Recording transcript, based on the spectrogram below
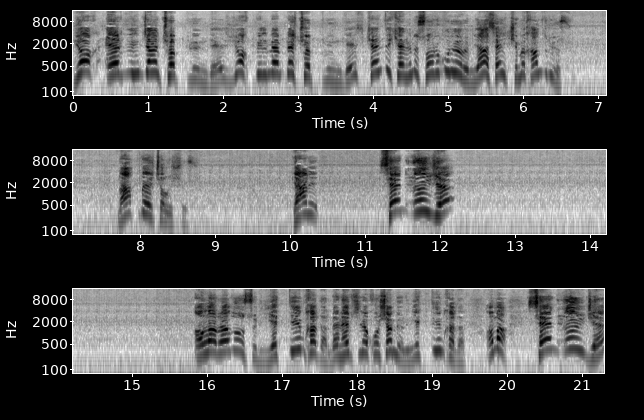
yok Erzincan çöplüğündeyiz, yok bilmem ne çöplüğündeyiz. Kendi kendimi sorguluyorum. Ya sen kimi kandırıyorsun? Ne yapmaya çalışıyorsun? Yani sen önce Allah razı olsun yettiğim kadar ben hepsine koşamıyorum yettiğim kadar ama sen önce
